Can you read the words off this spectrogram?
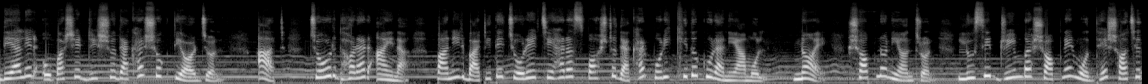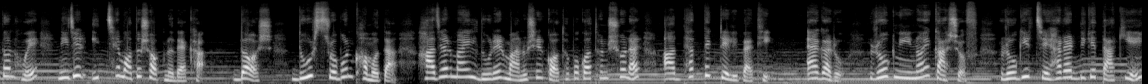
দেয়ালের ওপাশের দৃশ্য দেখার শক্তি অর্জন। আট, চোর ধরার আয়না। পানির বাটিতে চোরের চেহারা স্পষ্ট দেখার পরীক্ষিত কুরানি আমল। নয়, স্বপ্ন নিয়ন্ত্রণ। লুসিড ড্রিম বা স্বপ্নের মধ্যে সচেতন হয়ে নিজের ইচ্ছে মতো স্বপ্ন দেখা। দশ, দূর শ্রবণ ক্ষমতা, হাজার মাইল দূরের মানুষের কথোপকথন শোনার আধ্যাত্মিক টেলিপ্যাথি। এগারো, রোগ নির্ণয় কাশফ, রোগীর চেহারার দিকে তাকিয়েই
